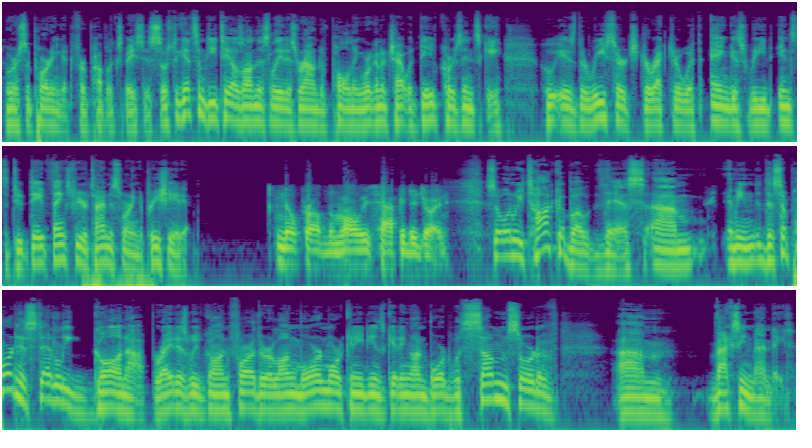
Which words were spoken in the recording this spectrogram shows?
who are supporting it for public spaces. So, to get some details on this latest round of polling, we're going to chat with Dave Korzinski, who is the research director with Angus Reid Institute. Dave, thanks for your time this morning. Appreciate it. No problem. Always happy to join. So, when we talk about this, um, I mean, the support has steadily gone up, right? As we've gone farther along, more and more Canadians getting on board with some sort of um, vaccine mandate.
